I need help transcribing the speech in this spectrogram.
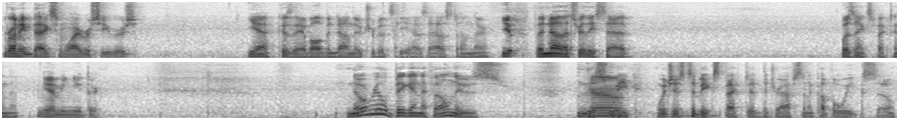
running backs and wide receivers. Yeah, because they have all been down there. Trubisky has a house down there. Yep. But no, that's really sad. Wasn't expecting that. Yeah, me neither. No real big NFL news this No. week, which is to be expected. The draft's in a couple weeks, so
